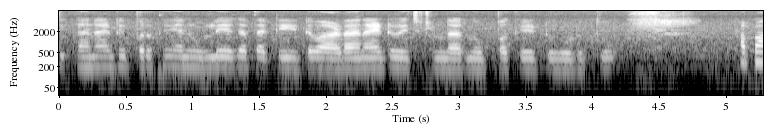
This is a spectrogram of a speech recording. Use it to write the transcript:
ചിക്കാനായിട്ട് ഇപ്പുറത്ത് ഞാൻ ഉള്ളിയൊക്കെ തട്ടിയിട്ട് വാടാനായിട്ട് വെച്ചിട്ടുണ്ടായിരുന്നു. ഉപ്പൊക്കെ ഇട്ട് കൊടുത്തു. അപ്പോൾ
